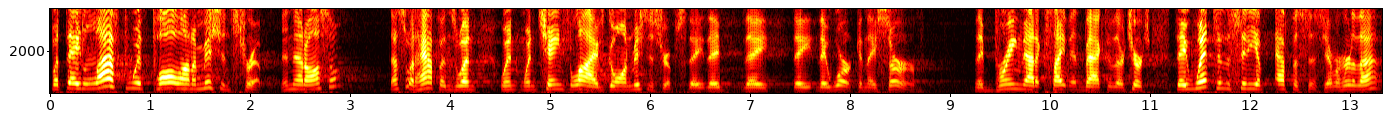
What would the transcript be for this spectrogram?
But they left with Paul on a missions trip. Isn't that awesome? That's what happens when, when, when changed lives go on mission trips. They, they, they, they, they work and they serve. They bring that excitement back to their church. They went to the city of Ephesus. You ever heard of that?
